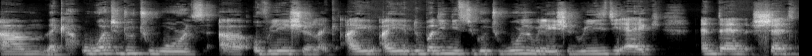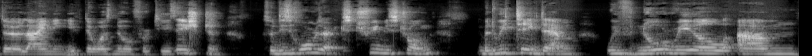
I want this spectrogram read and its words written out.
um, like what to do towards uh, ovulation. Like I, I, the body needs to go towards ovulation, release the egg, and then shed the lining if there was no fertilization. So these hormones are extremely strong, but we take them with no real um,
